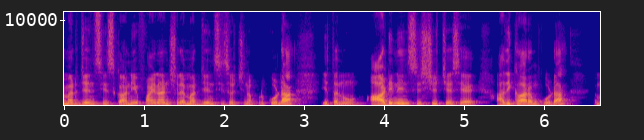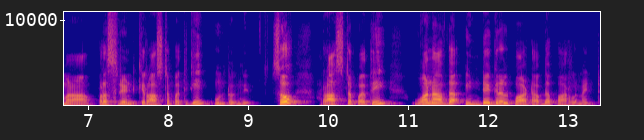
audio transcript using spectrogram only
ఎమర్జెన్సీస్ కానీ ఫైనాన్షియల్ ఎమర్జెన్సీస్ వచ్చినప్పుడు కూడా ఇతను ఆర్డినెన్స్ ఇష్యూ చేసే అధికారం కూడా మన ప్రెసిడెంట్కి రాష్ట్రపతికి ఉంటుంది. సో రాష్ట్రపతి one of the integral part of the parliament.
